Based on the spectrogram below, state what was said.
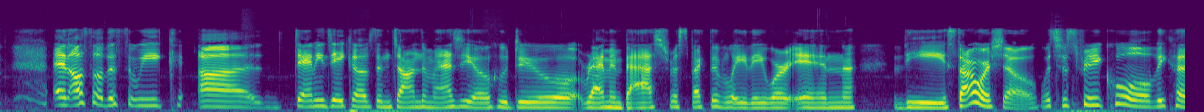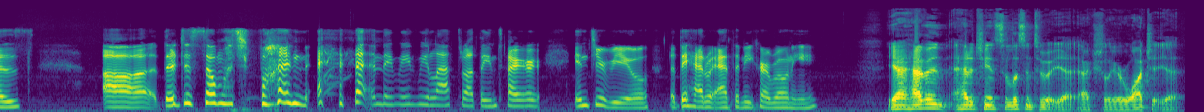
and also this week, uh, Danny Jacobs and John DiMaggio, who do Ram and Bash respectively, they were in the Star Wars show, which was pretty cool because uh, they're just so much fun, and they made me laugh throughout the entire interview that they had with Anthony Carboni. Yeah, I haven't had a chance to listen to it yet, actually, or watch it yet.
